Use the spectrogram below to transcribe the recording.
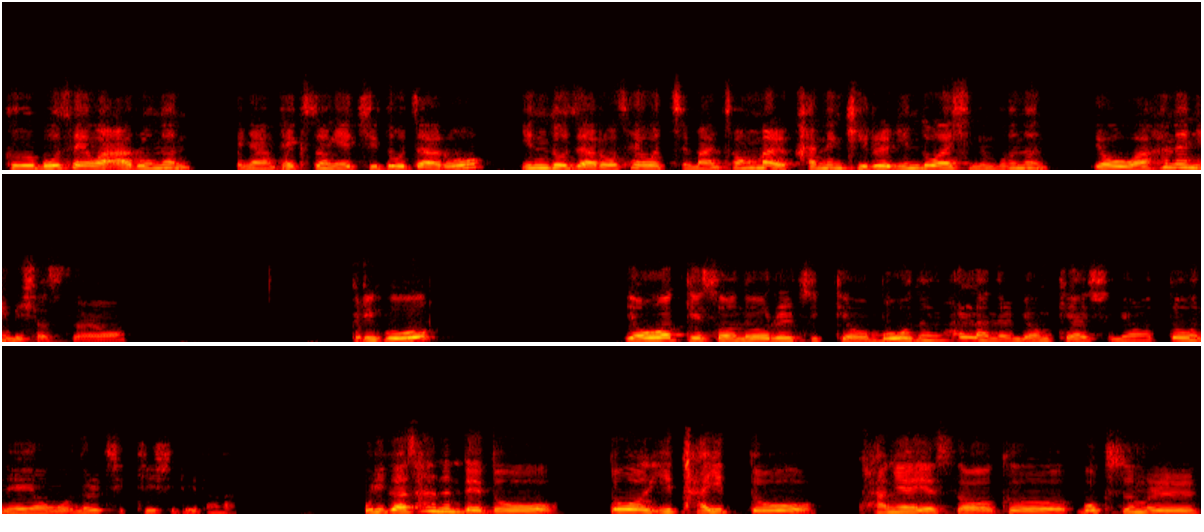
그 모세와 아론은 그냥 백성의 지도자로 인도자로 세웠지만 정말 가는 길을 인도하시는 분은 여호와 하나님이셨어요. 그리고 여호와께서 너를 지켜 모든 환란을 명쾌하시며 또 내 영혼을 지키시리라. 우리가 사는데도 또 이 다윗도 광야에서 그 목숨을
